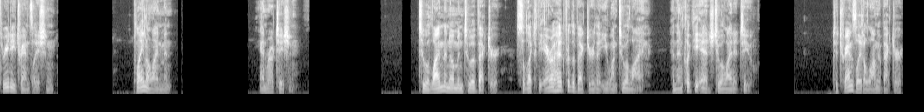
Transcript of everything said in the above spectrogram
3D Translation, Plane Alignment, and Rotation. To align the gnomon to a vector, select the arrowhead for the vector that you want to align, and then click the edge to align it to. To translate along a vector,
